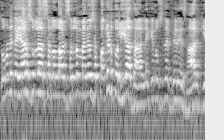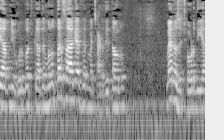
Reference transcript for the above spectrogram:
तो उन्होंने कहा यार सल्लल्लाहु अलैहि वसल्लम, मैंने उसे पकड़ तो लिया था, लेकिन उसने फिर इजहार किया अपनी गुर्बत का। तो मनो तरस आ गया, फिर मैं छाड़ देता हूँ मैंने उसे छोड़ दिया।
